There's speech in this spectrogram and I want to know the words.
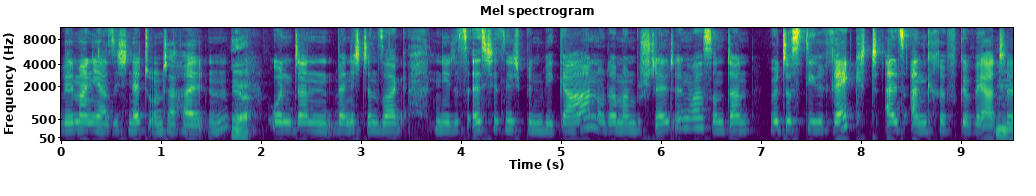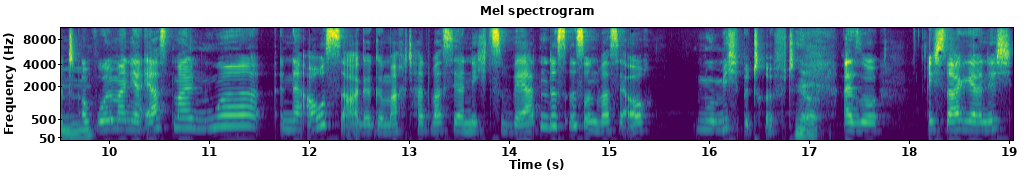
will man ja sich nett unterhalten. Ja. Und dann, wenn ich dann sage, ach, nee, das esse ich jetzt nicht, ich bin vegan oder man bestellt irgendwas und dann wird es direkt als Angriff gewertet, Mhm. obwohl man ja erstmal nur eine Aussage gemacht hat, was ja nichts Wertendes ist und was ja auch nur mich betrifft. Ja. Also ich sage ja nicht,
